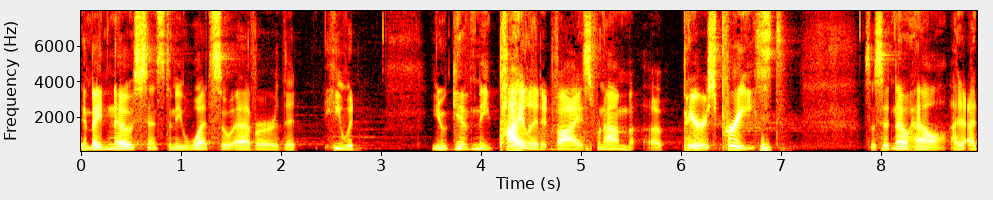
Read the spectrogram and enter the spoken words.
it made no sense to me whatsoever that he would you know, give me pilot advice when I'm a parish priest. So I said, No, Hal, I, I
